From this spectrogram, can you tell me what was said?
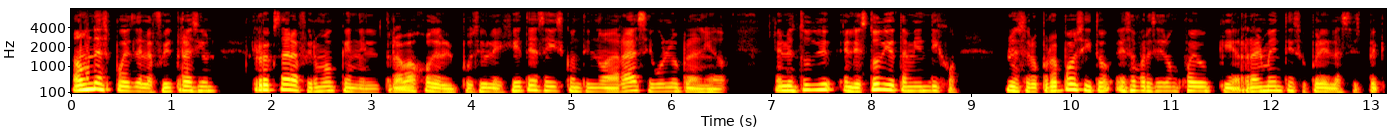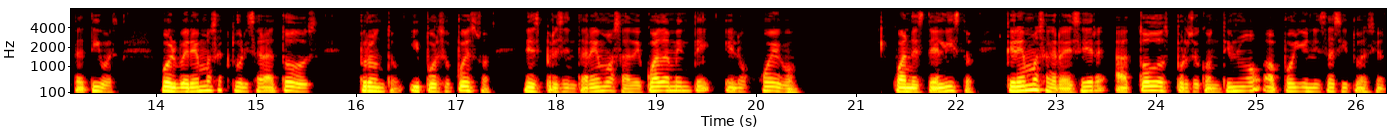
Aún después de la filtración, Rockstar afirmó que en el trabajo del posible GTA 6 continuará según lo planeado. El estudio, el estudio también dijo, nuestro propósito es ofrecer un juego que realmente supere las expectativas. Volveremos a actualizar a todos pronto y por supuesto les presentaremos adecuadamente el juego cuando esté listo Queremos agradecer a todos por su continuo apoyo en esta situación.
